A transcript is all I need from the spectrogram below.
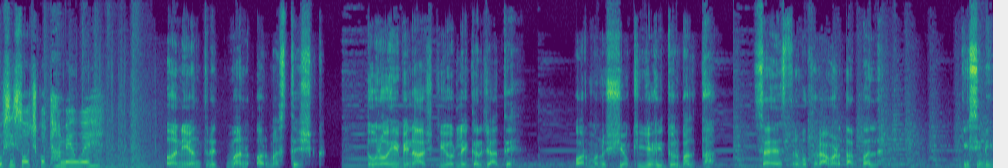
उसी सोच को थामे हुए हैं। अनियंत्रित मन और मस्तिष्क दोनों ही विनाश की ओर लेकर जाते हैं और मनुष्यों की यही दुर्बलता। सहस्त्रमुख रावण का बल है। किसी भी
